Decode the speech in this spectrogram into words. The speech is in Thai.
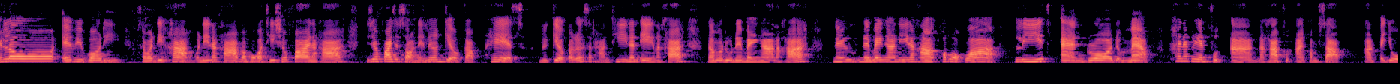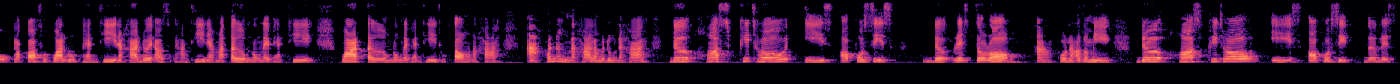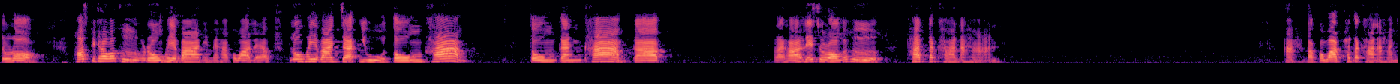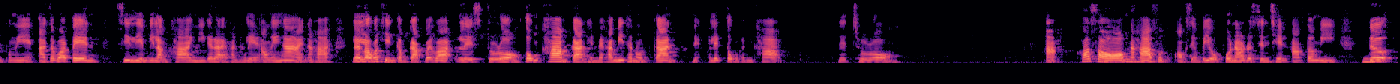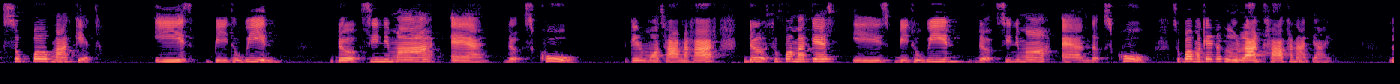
Hello everybody สวัสดีค่ะ วันนี้นะคะมาพบกับ Teacher f i นะคะ Teacher f i จะสอนในเรื่องเกี่ยวกับ place หรือเกี่ยวกับเรื่องสถานที่นั่นเองนะคะ เรามาดูในใบงานนะคะ ในในใบงานนี้นะคะเขาบอกว่า read and draw the map ให้นักเรียนฝึกอ่านนะคะ ฝึกอ่านคำศัพท์ อ่านประโยค แล้วก็ฝึกวาดรูปแผนที่นะคะ โดยเอาสถานที่เนี่ยมาเติมลงในแผนที่ วาดเติมลงในแผนที่ถูกต้องนะคะ อะข้อหนึ่งนะคะ เรามาดูนะคะ the hospital is opposite the restaurant อะโพนัเอาต้องมี the hospital is opposite the restaurant hospital ก็คือโรงพยาบาลเห็นไหมคะก็วาดแล้ว โรงพยาบาลจะอยู่ตรงข้าม ตรงกันข้ามกับ อะไรคะ restaurant ก็คือพัตคารอาหารอะเราก็วาดพัตคารอาหารอยู่ตรงนี้ อาจจะวาดเป็นสี่เหลี่ยมมีหลังคาอย่างนี้ก็ได้ค่ะนักเรียนเอาง่าย ๆนะคะ แล้วเราก็เขียนกำกับไว้ว่า restaurant ตรงข้ามกันเห็นไหมคะมีถนนกั้นเนี่ยเขาเรียกตรงกันข้าม restaurant อะข้อ 2 นะคะ ฝึกออกเสียงประโยค pronounce the sentence after me the supermarket is between the cinema and the school again more time นะคะ the supermarket is between the cinema and the school supermarket ก็คือร้านค้าขนาดใหญ่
